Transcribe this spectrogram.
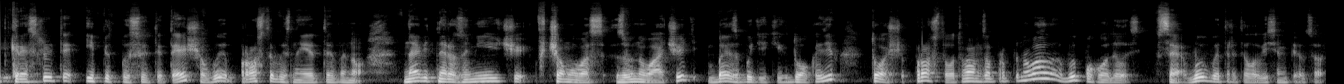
підкреслюєте і підписуєте те, що ви просто визнаєте вину, навіть не розуміючи, в чому вас звинувачують, без будь-яких доказів, тощо просто от вам запропонували, ви погодились, все, ви витратили 8500.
